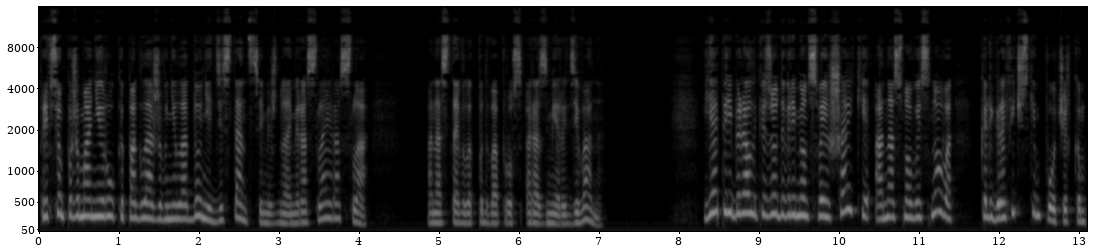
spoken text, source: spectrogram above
При всем пожимании рук и поглаживании ладони дистанция между нами росла и росла. Она ставила под вопрос размеры дивана. Я перебирал эпизоды времен своей шайки, она снова и снова каллиграфическим почерком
